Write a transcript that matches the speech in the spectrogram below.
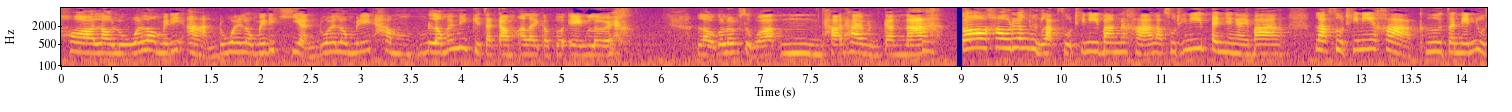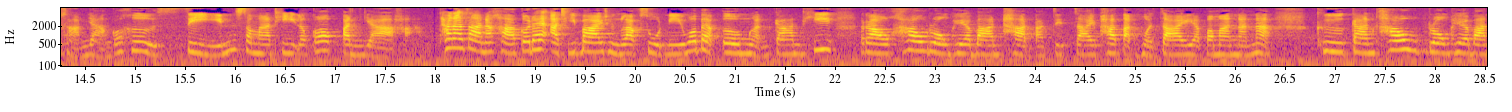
พอเรารู้ว่าเราไม่ได้อ่านด้วย เราไม่ได้เขียนด้วยเราไม่ได้ทำเราไม่มีกิจกรรมอะไรกับตัวเองเลย เราก็เริ่มรู้สึกว่าอืมท้าทายเหมือนกันนะก็เข้าเรื่องถึงหลักสูตรที่นี่บ้างนะคะ หลักสูตรที่นี่เป็นยังไงบ้าง หลักสูตรที่นี่ค่ะ คือจะเน้นอยู่ 3 อย่างก็คือ ศีล สมาธิแล้วก็ปัญญาค่ะ ท่านอาจารย์นะคะก็ได้อธิบายถึงหลักสูตรนี้ว่าแบบเออเหมือนการที่เราเข้าโรงพยาบาลผ่าตัดจิตใจผ่าตัดหัวใจอะประมาณนั้นน่ะคือการเข้าโรงพยาบาล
